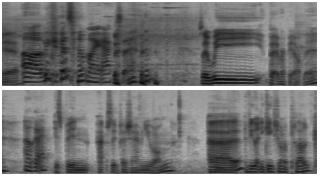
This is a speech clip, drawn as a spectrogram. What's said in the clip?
Yeah. Uh, because of my accent. So we better wrap it up there. okay. It's been absolute pleasure having you on. Uh, have you got any gigs you want to plug?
